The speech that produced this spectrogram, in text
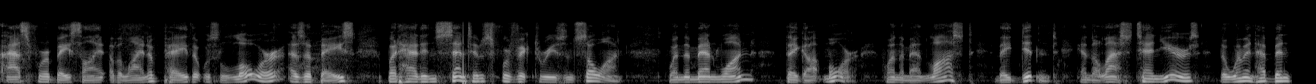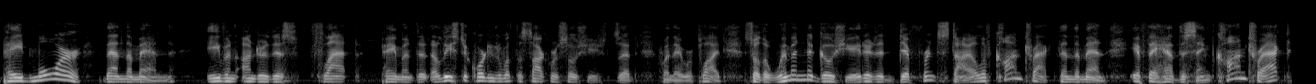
asked for a baseline of a line of pay that was lower as a base, but had incentives for victories and so on. When the men won, they got more. When the men lost, they didn't. In the last 10 years, the women have been paid more than the men, even under this flat payment that, at least according to what the Soccer Association said when they replied. So the women negotiated a different style of contract than the men. If they had the same contract,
